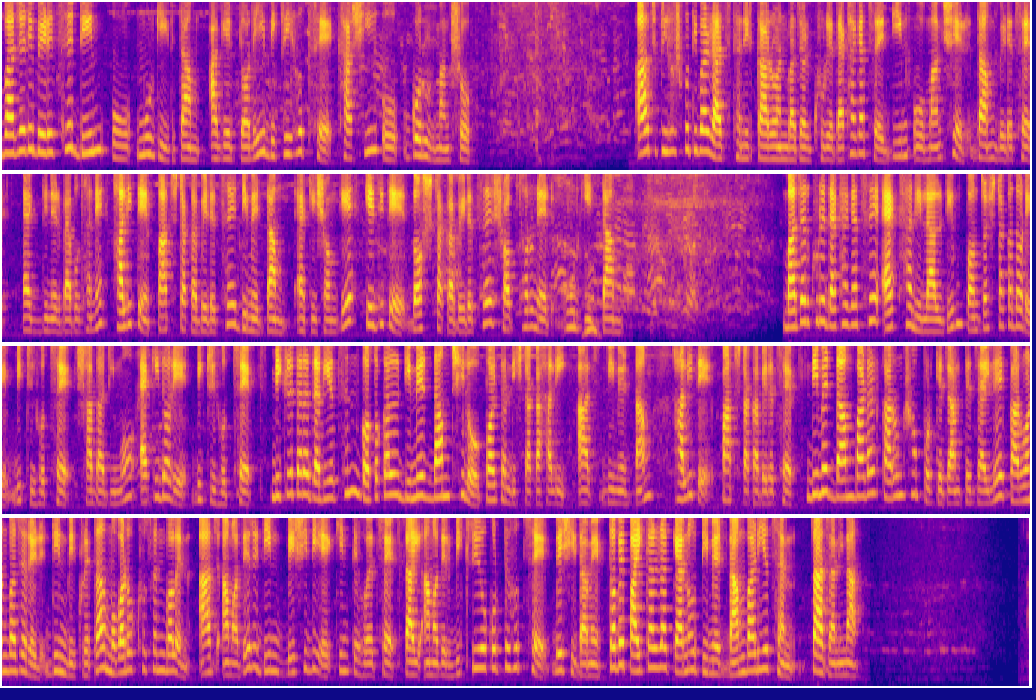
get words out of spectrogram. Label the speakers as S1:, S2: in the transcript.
S1: বাজারে বেড়েছে ডিম ও মুরগির দাম। আগের দরেই বিক্রি হচ্ছে খাসি ও গরুর মাংস। আজ বৃহস্পতিবার রাজধানীর কারওয়ান বাজার ঘুরে দেখা গেছে, ডিম ও মাংসের দাম বেড়েছে। একদিনের ব্যবধানে হালিতে পাঁচ টাকা বেড়েছে ডিমের দাম। একই সঙ্গে কেজিতে দশ টাকা বেড়েছে সব ধরনের মুরগির দাম। বাজার ঘুরে দেখা গেছে এক হালি লাল ডিম পঞ্চাশ টাকা দরে বিক্রি হচ্ছে। সাদা ডিমও একই দরে বিক্রি হচ্ছে। বিক্রেতারা জানিয়েছেন, গতকাল ডিমের দাম ছিল পঁয়তাল্লিশ টাকা হালি আজ ডিমের দাম হালিতে পাঁচ টাকা বেড়েছে। ডিমের দাম বাড়ার কারণ সম্পর্কে জানতে চাইলে কারওয়ান বাজারের ডিম বিক্রেতা মোবারক হোসেন বলেন, আজ আমাদের ডিম বেশি দিয়ে কিনতে হয়েছে, তাই আমাদের বিক্রিও করতে হচ্ছে বেশি দামে। তবে পাইকাররা কেন ডিমের দাম বাড়িয়েছেন তা জানি না।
